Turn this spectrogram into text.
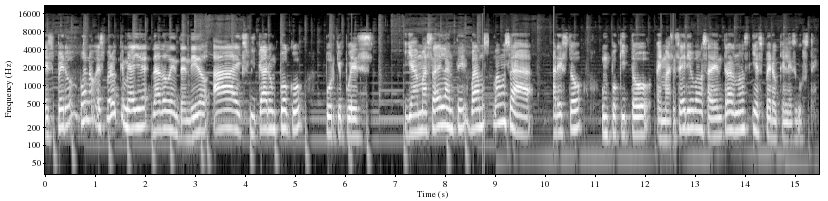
Espero, bueno, espero que me haya dado entendido a explicar un poco porque pues ya más adelante vamos, vamos a esto un poquito más en serio, vamos a adentrarnos y espero que les guste.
